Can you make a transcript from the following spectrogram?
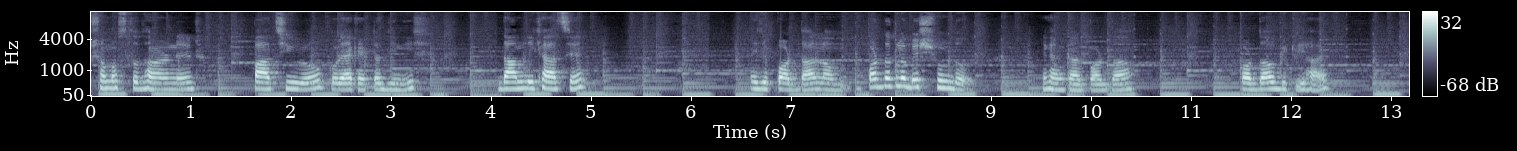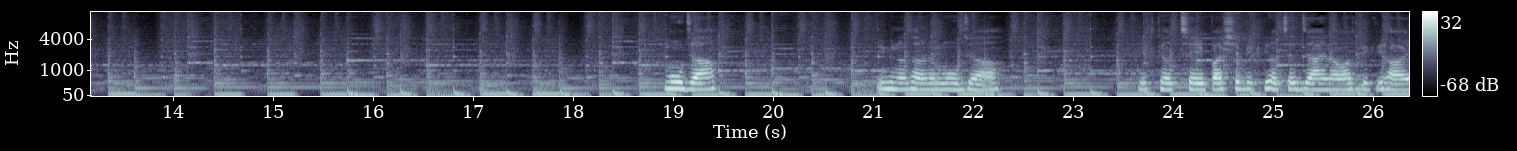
সমস্ত ধরনের পাঁচ ইউরো করে এক একটা জিনিস। দাম লেখা আছে। এই যে পর্দা লম পর্দাগুলো বেশ সুন্দর। এখানকার পর্দা, পর্দাও বিক্রি হয়। মোজা। বিভিন্ন ধরনের মোজা, বিক্রি হচ্ছে, এই পাশে বিক্রি হচ্ছে জায়নামাজ বিক্রি হয়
